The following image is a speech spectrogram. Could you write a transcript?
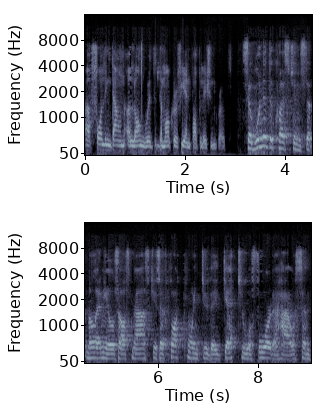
uh, falling down along with demography and population growth so one of the questions that millennials often ask is at what point do they get to afford a house? And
